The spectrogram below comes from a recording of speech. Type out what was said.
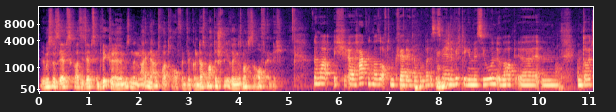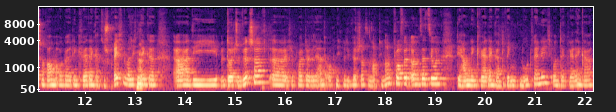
wir müssen es selbst quasi selbst entwickeln, also wir müssen eine mhm. eigene Antwort drauf entwickeln. Und das macht es schwierig, das macht es aufwendig nochmal, ich äh, hake nochmal so auf dem Querdenker rum, weil das ist mhm. mir eine wichtige Mission, überhaupt äh, im, im, deutschen Raum über den Querdenker zu sprechen, weil ich ja. denke, äh, die deutsche Wirtschaft, äh, ich habe heute gelernt, auch nicht nur die Wirtschaft, sondern auch die Non-Profit-Organisationen, die haben den Querdenker dringend notwendig und der Querdenker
